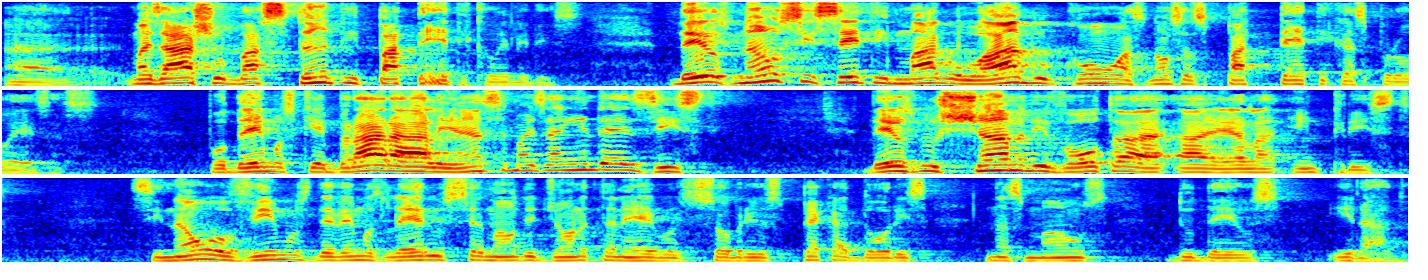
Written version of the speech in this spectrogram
Uh, mas acho bastante patético, ele diz. Deus não se sente magoado com as nossas patéticas proezas. Podemos quebrar a aliança, mas ainda existe. Deus nos chama de volta a, a ela em Cristo. Se não ouvimos, devemos ler o sermão de Jonathan Edwards sobre os pecadores nas mãos do Deus irado.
